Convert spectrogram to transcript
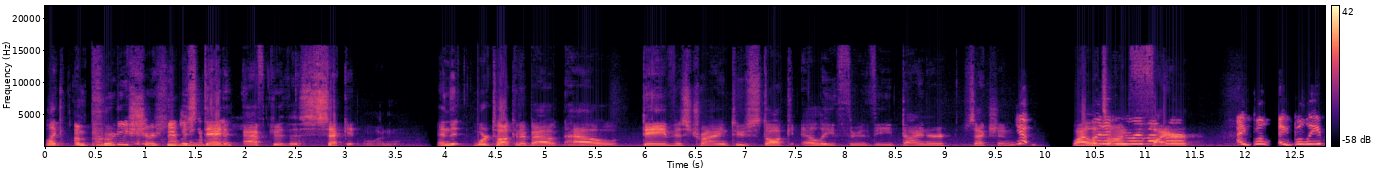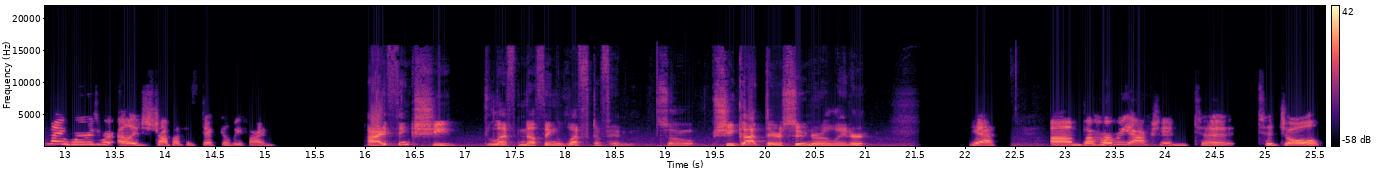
Like, I'm pretty sure he was dead brains. after the second one. And th- we're talking about how Dave is trying to stalk Ellie through the diner section. Yep. While But it's on remember- fire. I bel I believe my words were Ellie, just chop off his dick, you'll be fine. I think she left nothing left of him. So she got there sooner or later. Yeah. Um, but her reaction to to Joel,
